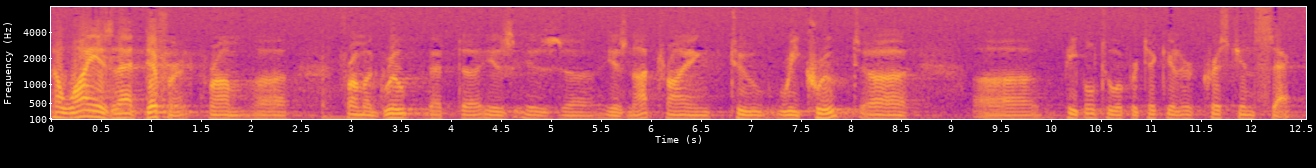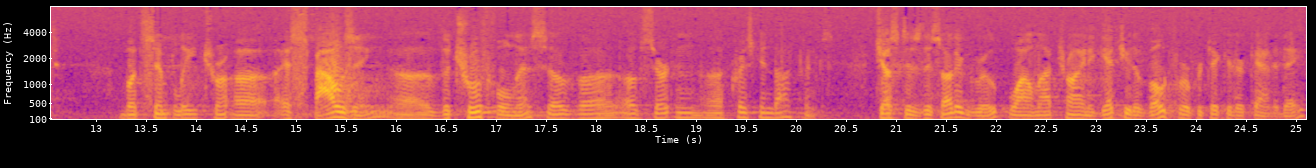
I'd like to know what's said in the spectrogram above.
Now, why is that different from uh, from a group that uh, is is uh, is not trying to recruit uh, people to a particular Christian sect? but simply tr- espousing the truthfulness of, of certain Christian doctrines. Just as this other group, while not trying to get you to vote for a particular candidate,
